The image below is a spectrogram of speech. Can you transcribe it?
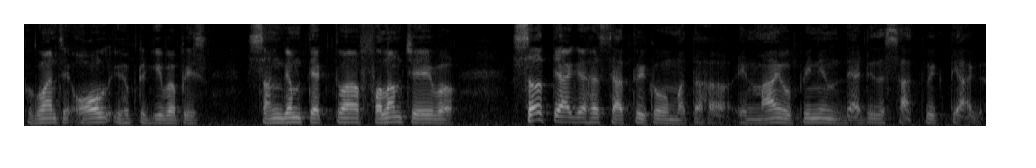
Bhagavan says all you have to give up is sangam tyaktva phalam cheva satyagaha satviko mataha. In my opinion, that is a sattvic tyaga.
